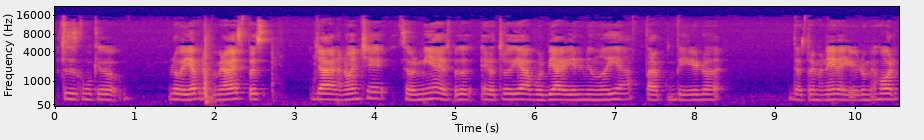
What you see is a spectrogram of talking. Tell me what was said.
Entonces como que lo veía por la primera vez, pues ya en la noche se dormía y después el otro día volvía a vivir el mismo día para vivirlo de otra manera y vivirlo mejor.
